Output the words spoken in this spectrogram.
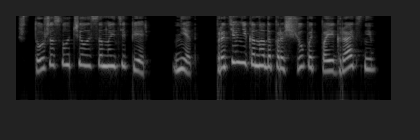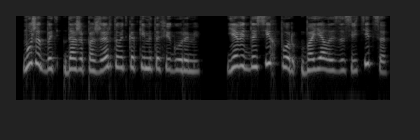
Что же случилось со мной теперь? Нет, противника надо прощупать, поиграть с ним, может быть, даже пожертвовать какими-то фигурами. Я ведь до сих пор боялась засветиться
